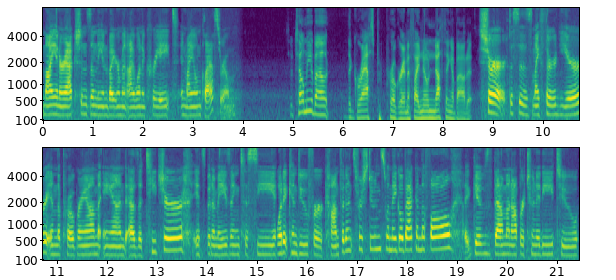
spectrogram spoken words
my interactions and the environment I want to create in my own classroom. So tell me about the GRASP program if I know nothing about it? Sure. This is my third year in the program, and as a teacher, it's been amazing to see what it can do for confidence for students when they go back in the fall. It gives them an opportunity to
